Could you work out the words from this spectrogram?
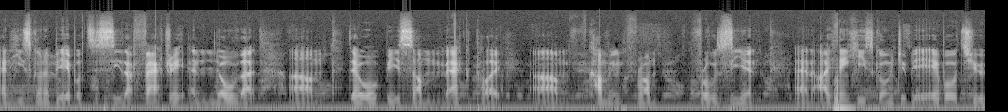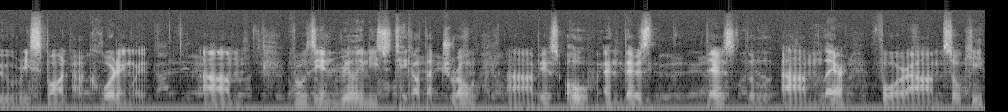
and he's going to be able to see that factory and know that um, there will be some mech play um, coming from Frozean, and I think he's going to be able to respond accordingly. Um, Frozean really needs to take out that drone uh, because oh, and there's there's the um, lair for um, Soulkey.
